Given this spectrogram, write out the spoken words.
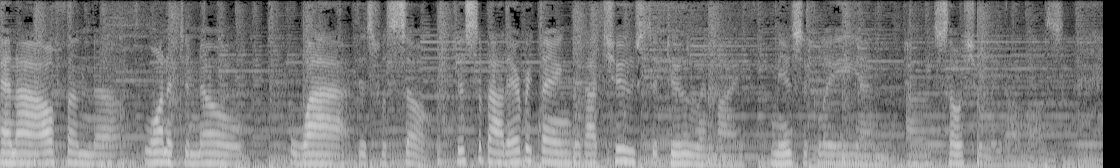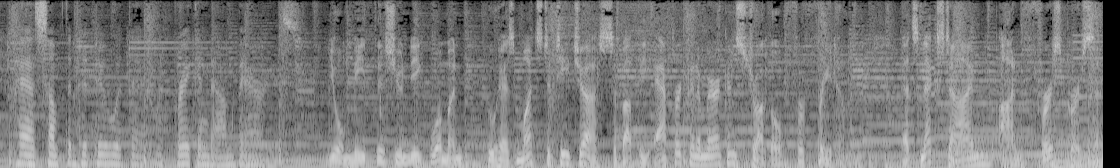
and I often uh, wanted to know why this was so. Just about everything that I choose to do in life, musically and uh, socially has something to do with that, with breaking down barriers. You'll meet this unique woman who has much to teach us about the African American struggle for freedom. That's next time on First Person.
